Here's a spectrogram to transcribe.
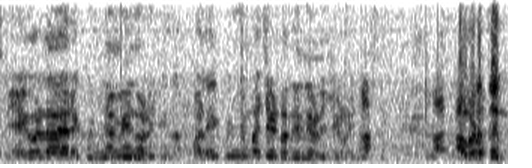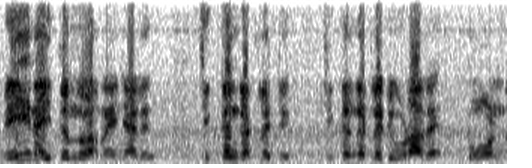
സ്നേഹമുള്ളവരെ കുഞ്ഞമ്മയെന്ന് വിളിക്കും നമ്മളെ കുഞ്ഞമ്മ ചേട്ടത്തിൽ വിളിക്കണം. അവിടുത്തെ മെയിൻ ഐറ്റം എന്ന് പറഞ്ഞു കഴിഞ്ഞാൽ ചിക്കൻ കട്ട്ലറ്റ്. ചിക്കൻ കട്ട്ലറ്റ് കൂടാതെ ബോണ്ട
